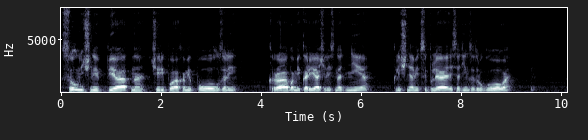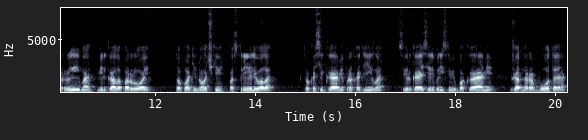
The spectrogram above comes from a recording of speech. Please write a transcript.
Солнечные пятна черепахами ползали, крабами корячились на дне, клешнями цепляясь один за другого. Рыба мелькала порой, то поодиночке постреливала, то косяками проходила – сверкая серебристыми боками, жадно работая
